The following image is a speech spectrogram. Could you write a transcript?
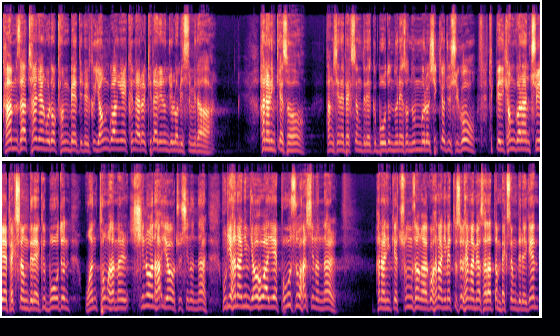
감사 찬양으로 경배드릴 그 영광의 그날을 기다리는 줄로 믿습니다. 하나님께서 당신의 백성들의 그 모든 눈에서 눈물을 씻겨주시고 특별히 경건한 주의 백성들의 그 모든 원통함을 신원하여 주시는 날 우리 하나님 여호와의 보수하시는 날 하나님께 충성하고 하나님의 뜻을 행하며 살았던 백성들에겐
